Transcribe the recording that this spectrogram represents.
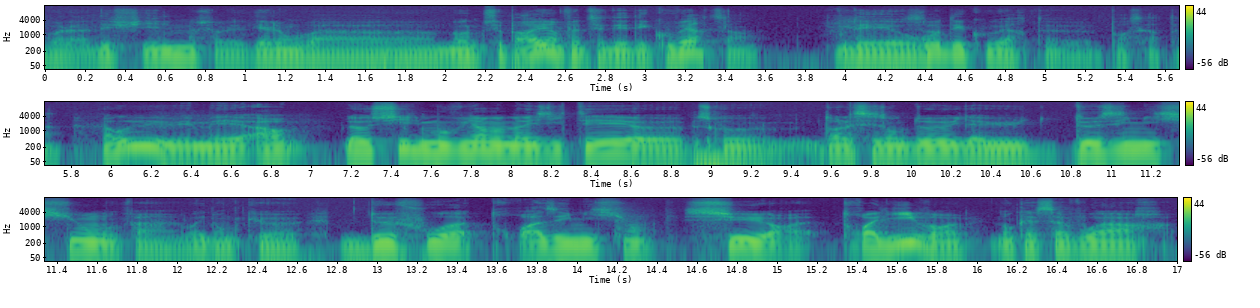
voilà, des films sur lesquels on va. Donc, c'est pareil, en fait, c'est des découvertes, ça. hein. Des redécouvertes euh, pour certains. Ah oui, oui, mais alors, là aussi, le Movieland, on a hésité, euh, parce que dans la saison 2, il y a eu deux émissions, enfin, ouais, donc euh, deux fois trois émissions sur trois livres, donc à savoir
